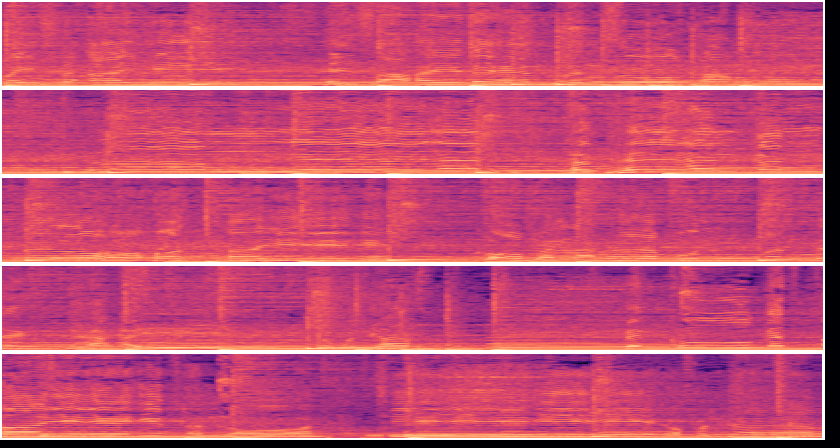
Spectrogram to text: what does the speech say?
ไปใส่ให้สายแน่นเพิ่อนสู้คำลำเย็นทักแพงกันตลอดไปขอพลาบุญมาแต่งให้ขอบคุณครับ เป็นคู่กันไปตลอดชีขอบคุณครับ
